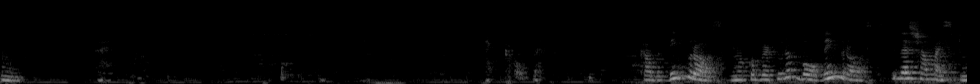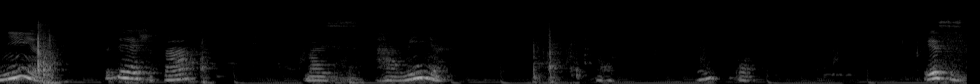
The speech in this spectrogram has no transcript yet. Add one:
Um. calda bem grossa, uma cobertura boa, bem grossa. Se deixar mais fininha, você deixa, tá? Mais ralinha. Ó. Ó. Esse,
